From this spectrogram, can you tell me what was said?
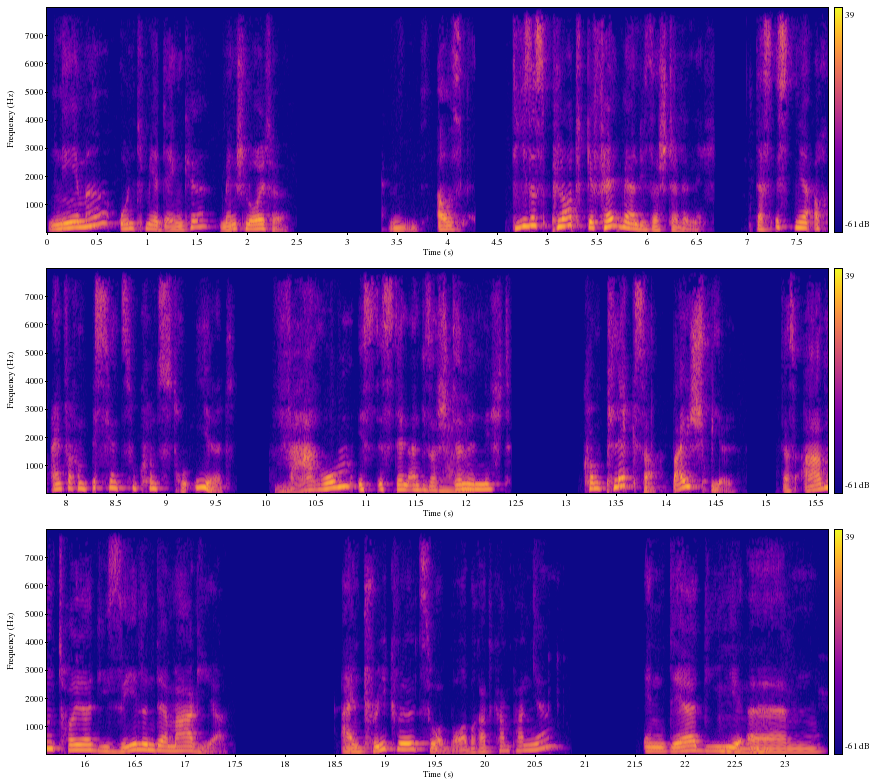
nehme und mir denke, Mensch Leute, aus dieses Plot gefällt mir an dieser Stelle nicht. Das ist mir auch einfach ein bisschen zu konstruiert. Warum ist es denn an dieser ja. Stelle nicht komplexer? Beispiel. Das Abenteuer Die Seelen der Magier. Ein Prequel zur Borberat-Kampagne, in der die mhm. ähm,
